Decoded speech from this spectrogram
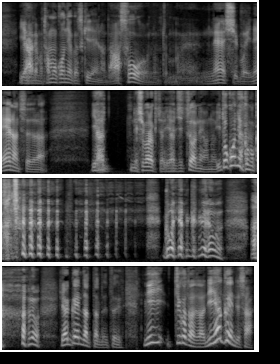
「いやでも玉こんにゃく好きだよ」なんて「あそう」なんてね渋いねなんて言ってたら「いやねしばらくしたらいや実はねあの糸こんにゃくも買って 500g あの100円だったんだよにっていうことはさ200円でさ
